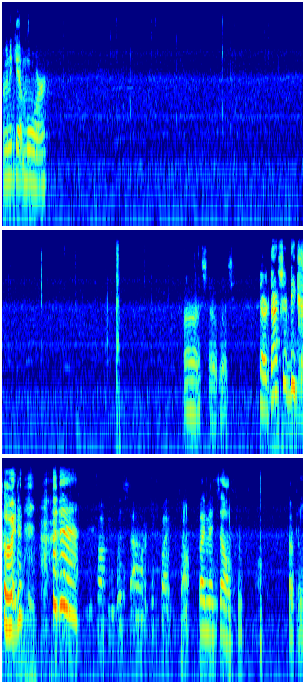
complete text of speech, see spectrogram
I'm gonna get more. Uh, so let's. There, that should be good. By myself. Okay.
